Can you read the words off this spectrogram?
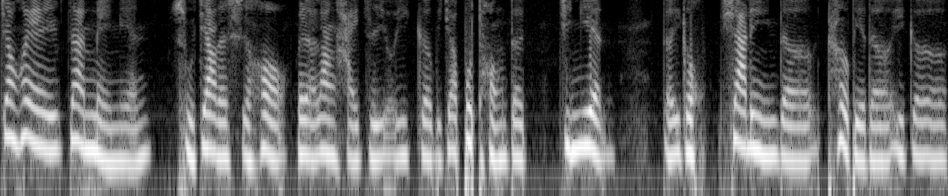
教会在每年暑假的时候，为了让孩子有一个比较不同的经验的一个夏令营的特别的一个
